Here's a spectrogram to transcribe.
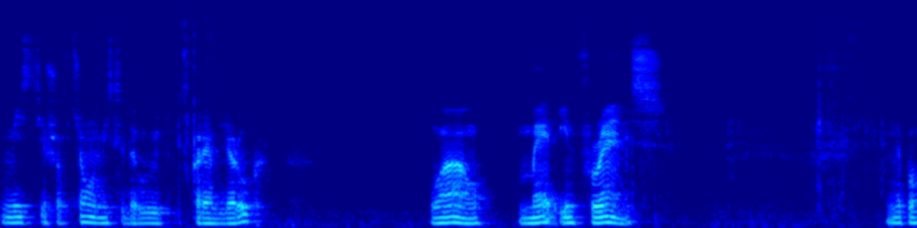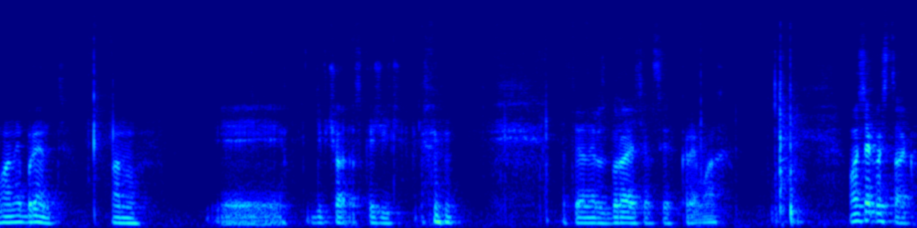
місці, що в цьому місці дарують крем для рук. Вау! Made in France. Непоганий бренд. Ану, е, дівчата, скажіть. А то я не розбираюся в цих кремах. Ось якось так.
